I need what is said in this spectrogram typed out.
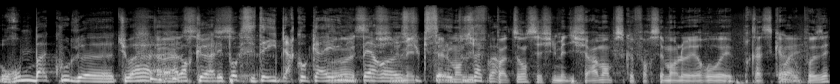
rumba cool, euh, tu vois, alors qu'à l'époque c'était hyper cocaïne, Ouais, hyper succès et tellement tout ça quoi. Pas de temps, c'est filmé différemment parce que forcément le héros est presque à Ouais. l'opposé.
